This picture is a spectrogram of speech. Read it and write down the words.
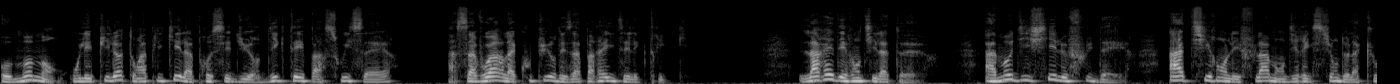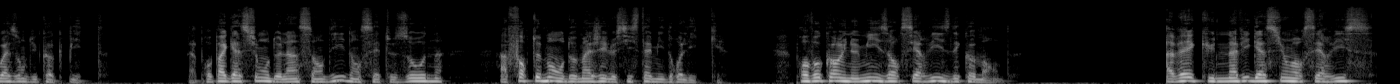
au moment où les pilotes ont appliqué la procédure dictée par Swissair, à savoir la coupure des appareils électriques. L'arrêt des ventilateurs a modifié le flux d'air, attirant les flammes en direction de la cloison du cockpit. La propagation de l'incendie dans cette zone a fortement endommagé le système hydraulique, provoquant une mise hors service des commandes. Avec une navigation hors service,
